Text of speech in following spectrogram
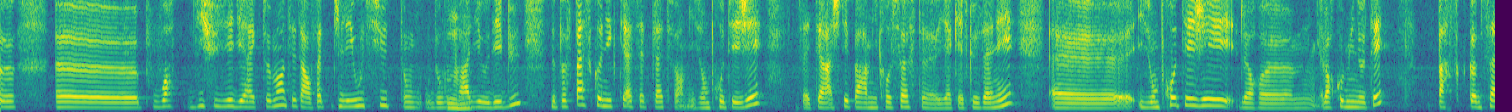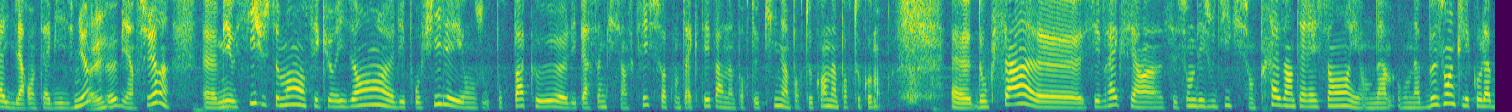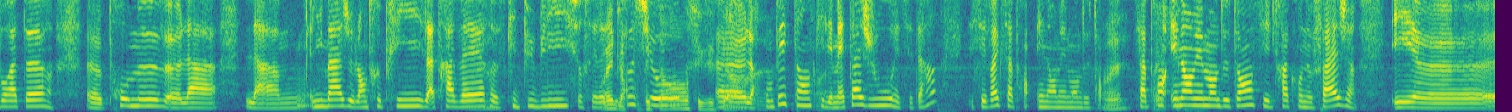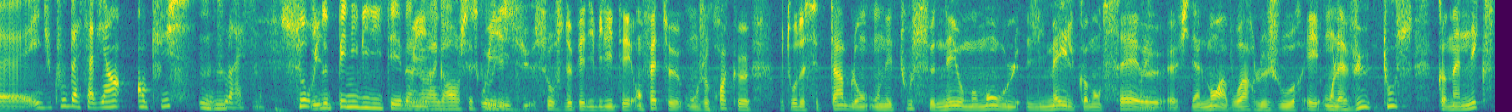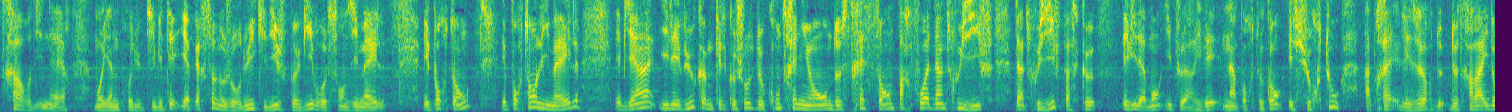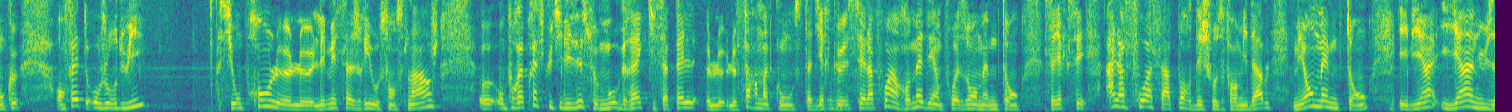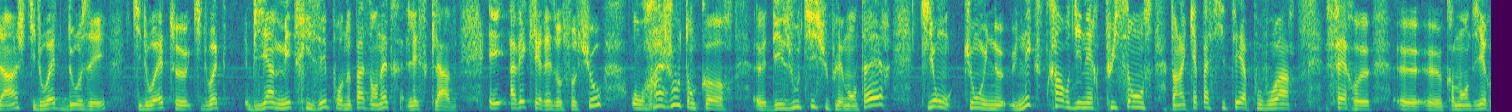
pouvoir diffuser directement, etc. En fait, les outils dont, dont vous -hmm. parliez au début ne peuvent pas se connecter à cette plateforme. Ils ont protégé, ça a été racheté par Microsoft il y a quelques années, ils ont protégé leur, leur communauté parce que comme ça, ils la rentabilisent mieux, oui. eux, bien sûr, euh, mais aussi justement en sécurisant euh, les profils et on, pour pas que euh, les personnes qui s'inscrivent soient contactées par n'importe qui, n'importe quand, n'importe comment. Euh, donc ça, euh, c'est vrai que un, ce sont des outils qui sont très intéressants et on a, on a besoin que les collaborateurs promeuvent l'image de l'entreprise à travers mmh. ce qu'ils publient sur ces réseaux ouais, leurs sociaux, compétences, leurs compétences, qu'ils les mettent à jour, etc. Et c'est vrai que ça prend énormément de temps. Ouais. Ça prend énormément de temps, c'est ultra chronophage et euh, et du coup, bah, ça vient en plus de mmh. tout le reste. Source oui. de pénibilité, Benjamin oui. Grange, c'est ce que oui, vous dites. source de pénibilité. En fait, euh, on, je crois que autour de cette table, on, on est tous nés au moment où l'email commençait oui. euh, finalement à voir le jour. Et on l'a vu tous comme un extraordinaire moyen de productivité. Il n'y a personne aujourd'hui qui dit je peux vivre sans email. Et pourtant, et pourtant l'email, eh bien, il est vu comme quelque chose de contraignant, de stressant, parfois d'intrusif. D'intrusif parce que, évidemment, il peut arriver n'importe quand et surtout après les heures de, Donc, euh, en fait, aujourd'hui, si on prend le, le, les messageries au sens large, euh, on pourrait presque utiliser ce mot grec qui s'appelle le, le, pharmacon, c'est-à-dire que c'est à la fois un remède et un poison en même temps. C'est-à-dire que c'est à la fois ça apporte des choses formidables, mais en même temps, eh bien, il y a un usage qui doit être dosé, qui doit être, qui doit être bien maîtrisé pour ne pas en être l'esclave. Et avec les réseaux sociaux, on rajoute encore euh, des outils supplémentaires qui ont, qui ont une, une, extraordinaire puissance dans la capacité à pouvoir faire, euh, euh, comment dire,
